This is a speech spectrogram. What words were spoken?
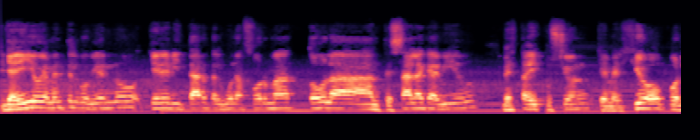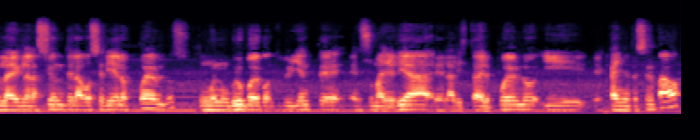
Y ahí obviamente el gobierno quiere evitar de alguna forma toda la antesala que ha habido de esta discusión que emergió por la declaración de la vocería de los pueblos, un, un grupo de constituyentes en su mayoría de la lista del pueblo y escaños reservados,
